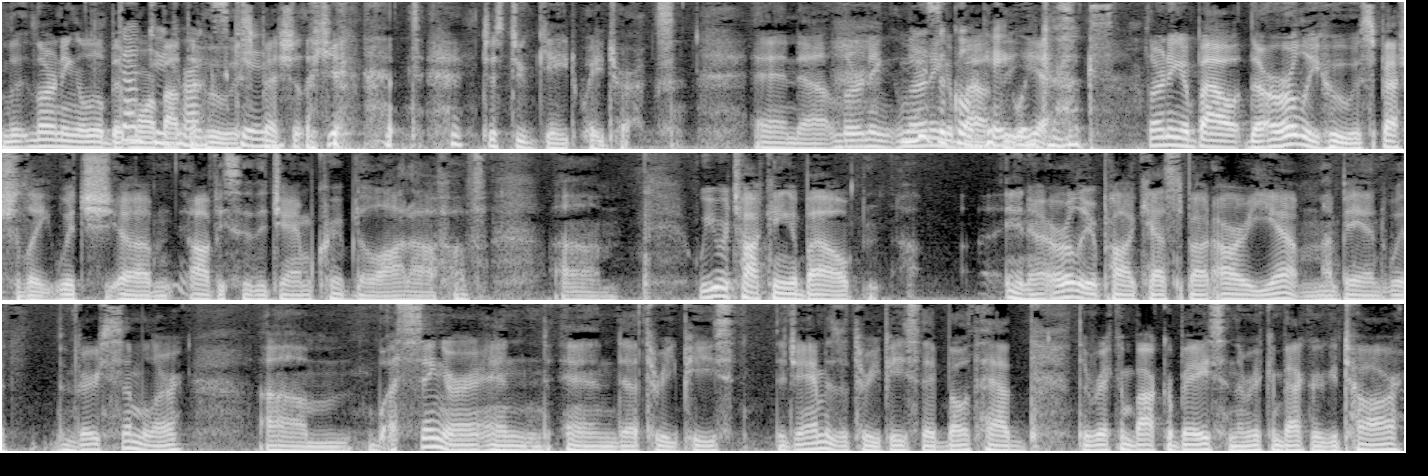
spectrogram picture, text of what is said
l- learning a little bit Don't more about drugs, the Who, kid. especially yeah, just do gateway drugs and uh, learning learning Musical about gateway the, yes, drugs. learning about the early Who, especially which um, obviously the Jam cribbed a lot off of. Um, we were talking about in an earlier podcast about REM, a band with very similar um, a singer and and a three piece. The Jam is a three piece. They both have the Rickenbacker bass and the Rickenbacker guitar.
